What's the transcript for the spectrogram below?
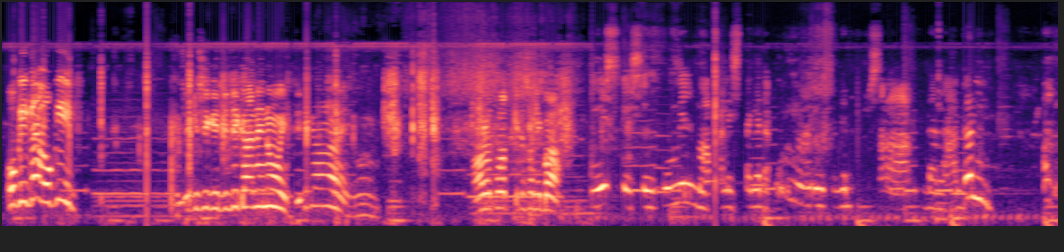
Okay ka, okay. Sige, sige, didikanin oy. Didikanin. Hmm. Malutulat kita sa iba. Yes, kasi kumil, makapalista agad ako. Makapalista agad ako sa dalagan. Ako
